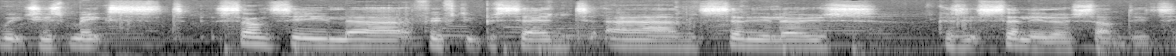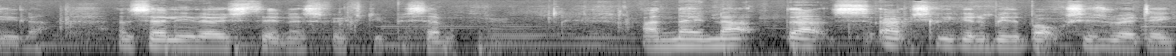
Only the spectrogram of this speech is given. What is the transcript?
which is mixed sand sealer 50% and cellulose because it's cellulose sanding sealer and cellulose thinners 50% and then that that's actually going to be the boxes ready.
